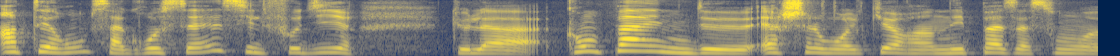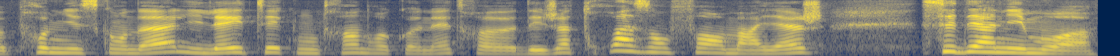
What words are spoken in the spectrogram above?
interrompe sa grossesse. Il faut dire que la campagne de Herschel Walker hein, n'est pas à son euh, premier scandale. Il a été contraint de reconnaître euh, déjà trois enfants en mariage ces derniers mois.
